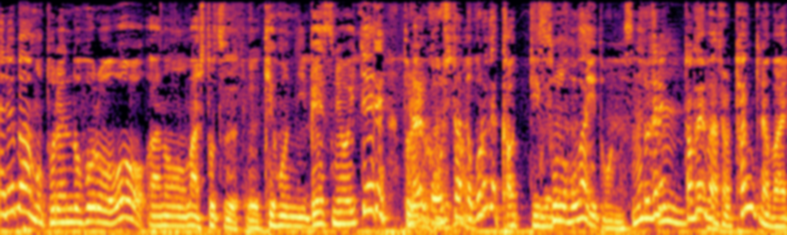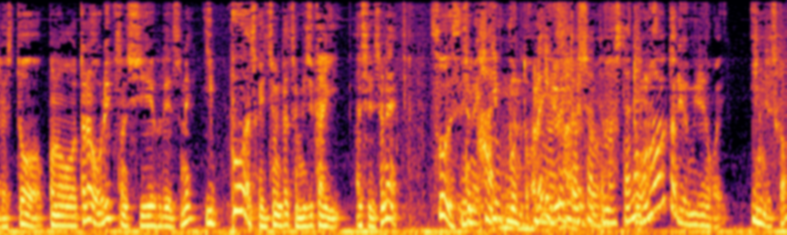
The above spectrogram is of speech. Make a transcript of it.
えればもうトレンドフォローをあのまあ一つ基本にベースに置いてトレンド押したところで買うっていうその方がいいと思いますね。それでね、うん、例えばその短期の場合ですとこの例えばオリックスの CF ですね、一分足が一番短い足ですよね。そうですね。一、分とかね。いろいろおっしゃってましたね。どのあたりを見るのがいい？んですか？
